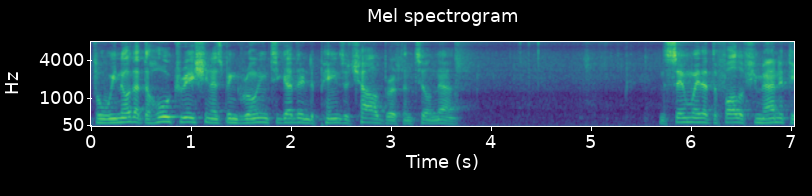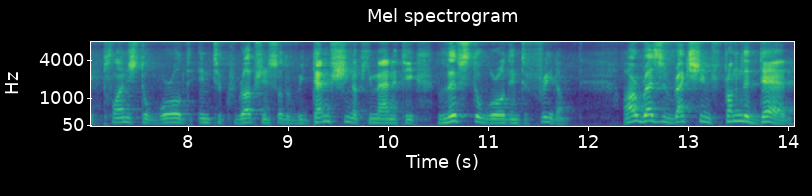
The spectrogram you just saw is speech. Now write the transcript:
For we know that the whole creation has been growing together in the pains of childbirth until now. In the same way that the fall of humanity plunged the world into corruption, so the redemption of humanity lifts the world into freedom. Our resurrection from the dead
